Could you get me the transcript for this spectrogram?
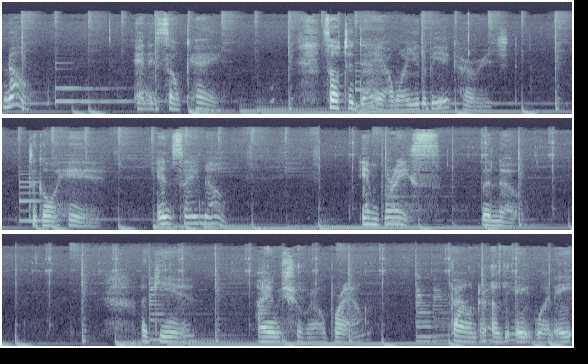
no. And it's okay. So today, I want you to be encouraged to go ahead and say no. Embrace the no. Again, I am Sherelle Brown, founder of the 818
